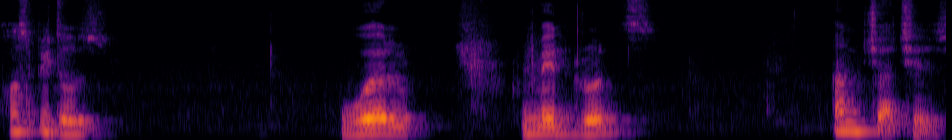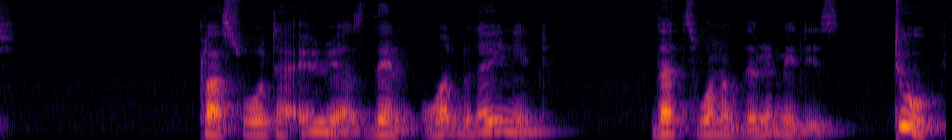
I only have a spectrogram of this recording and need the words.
hospitals, well-made roads, and churches, plus water areas. Then what do they need? That's one of the remedies. Two,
